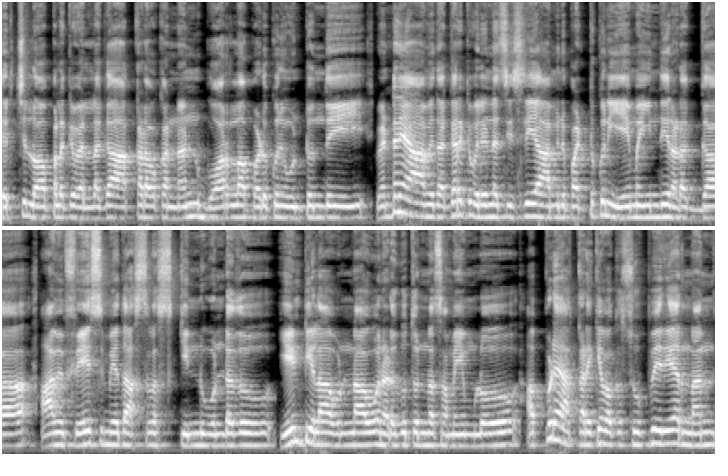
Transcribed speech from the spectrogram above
చర్చి లోపలికి వెళ్ళగా అక్కడ ఒక నన్ బోర్లా పడుకుని ఉంటుంది. వెంటనే ఆమె దగ్గరికి వెళ్ళిన సిసిలియా ఆమెను పట్టుకుని ఏమైంది అని అడగ్గా ఆమె ఫేస్ మీద అసలు స్కిన్ ఉండదు. ఏంటి ఇలా ఉన్నావు? అని అడుగుతున్న సమయంలో అప్పుడే అక్కడికి ఒక సుపీరియర్ నన్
